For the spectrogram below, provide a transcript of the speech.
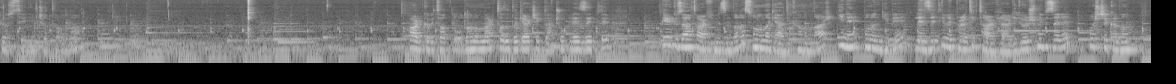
göstereyim çatalla. Harika bir tatlı oldu hanımlar. Tadı da gerçekten çok lezzetli. Bir güzel tarifimizin daha sonuna geldik hanımlar. Yine bunun gibi lezzetli ve pratik tariflerde görüşmek üzere. Hoşçakalın.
